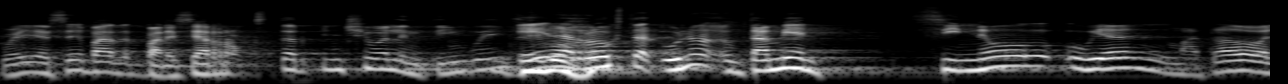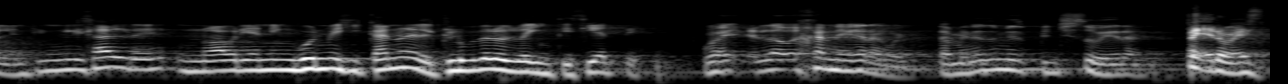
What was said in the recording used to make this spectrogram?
Güey, ese pa- parecía rockstar, pinche Valentín, güey. Era Rockstar. Uno, también, si no hubieran matado a Valentín Elizalde, no habría ningún mexicano en el club de los 27. Güey, es la oveja negra, güey. También es de mis pinches hubiera. Pero es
